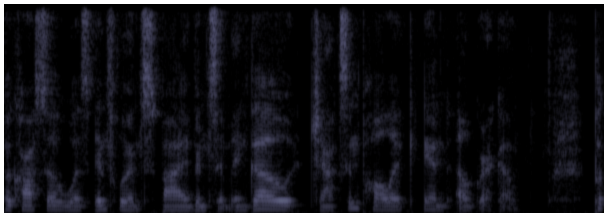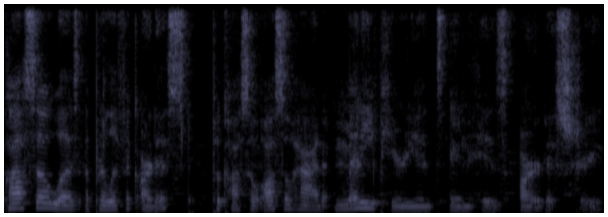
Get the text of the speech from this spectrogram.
Picasso was influenced by Vincent van Gogh, Jackson Pollock, and El Greco. Picasso was a prolific artist. Picasso also had many periods in his artistry,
